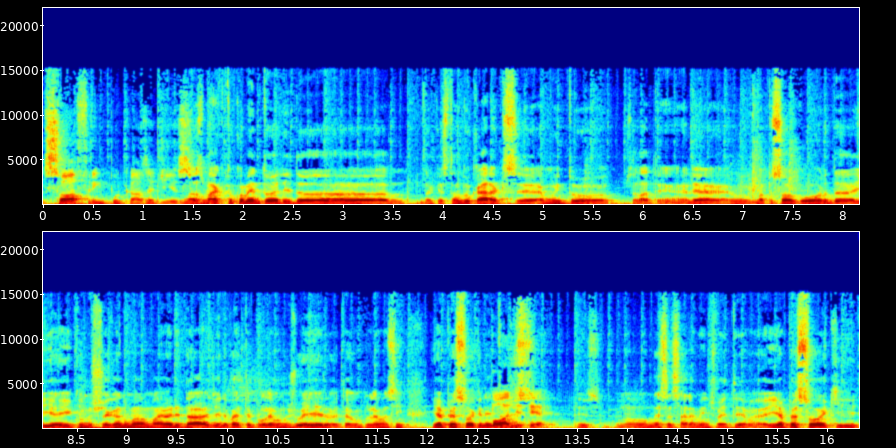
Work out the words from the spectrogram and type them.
sofrem por causa disso. Mas, Marco, tu comentou ali do, da questão do cara que é muito, sei lá, tem, ele é uma pessoa gorda e aí quando chega numa maioridade ele vai ter problema no joelho, vai ter algum problema assim. E a pessoa que nem Pode disse- ter. Isso, não necessariamente vai ter. E a pessoa que,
